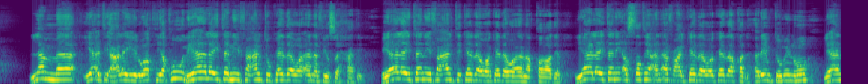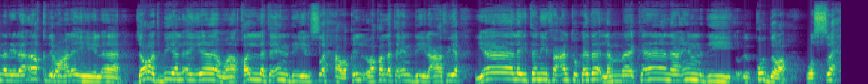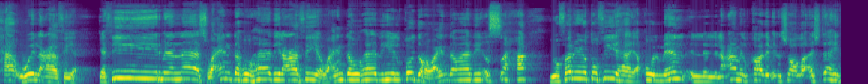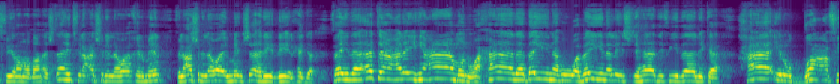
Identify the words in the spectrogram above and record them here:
لما يأتي عليه الوقت يقول يا ليتني فعلت كذا وأنا في صحتي. يا ليتني فعلت كذا وكذا وأنا قادر. يا ليتني أستطيع أن أفعل كذا وكذا قد حرمت منه لأنني لا أقدر عليه الآن. جرت بي الأيام وقلت عندي الصحة وقل وقلت عندي العافية. يا ليتني فعلت كذا لما كان عندي القدرة والصحة والعافية. كثير من الناس وعنده هذه العافية وعنده هذه القدرة وعنده هذه الصحة يفرط فيها. يقول من العام القادم إن شاء الله أجتهد في رمضان أجتهد في العشر الأواخر من في العشر الأوائل من شهر ذي الحجة. فإذا أتى عليه عام وحال بينه وبين الاجتهاد في ذلك حائل الضعف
